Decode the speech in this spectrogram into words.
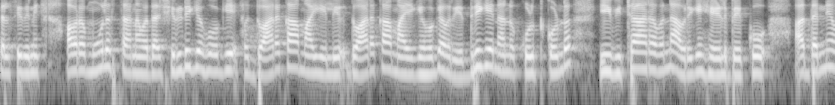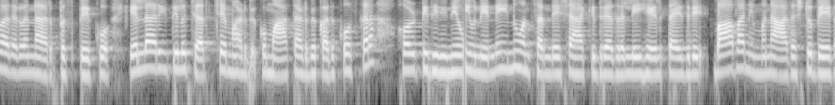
ಸಲ್ಲಿಸಿದ್ದೀನಿ. ಅವರ ಮೂಲ ಸ್ಥಾನವಾದ ಶಿರಡಿಗೆ ಹೋಗಿ ದ್ವಾರಕಾಮಾಯಿಯಲ್ಲಿ ದ್ವಾರಕಾಮಾಯಿಗೆ ಹೋಗಿ ಅವರ ಎದುರಿಗೆ ನಾನು ಕುಳಿತುಕೊಂಡು ಈ ವಿಚಾರವನ್ನು ಅವರಿಗೆ ಹೇಳಬೇಕು. ಆ ಧನ್ಯವಾದಗಳನ್ನು ಅರ್ಪಿಸಬೇಕು. ಎಲ್ಲ ರೀತಿಯಲ್ಲೂ ಚರ್ಚೆ ಮಾಡಬೇಕು, ಮಾತಾಡಬೇಕು. ಅದಕ್ಕೋಸ್ಕರ ಹೊರಟಿದ್ದೀನಿ. ನೀವು ನೀವು ನಿನ್ನೆ ಇನ್ನೂ ಒಂದು ಸಂದೇಶ ಹಾಕಿದರೆ ಅದರಲ್ಲಿ ಹೇಳ್ತಾ ಇದ್ರಿ. ಬಾಬಾ, ನಿಮ್ಮನ್ನು ಆದಷ್ಟು ಬೇಗ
